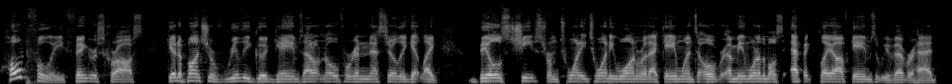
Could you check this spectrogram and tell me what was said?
hopefully, fingers crossed, get a bunch of really good games. I don't know if we're going to necessarily get like Bills Chiefs from 2021 where that game went to over. I mean, one of the most epic playoff games that we've ever had.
